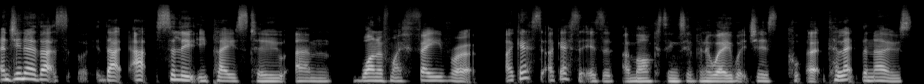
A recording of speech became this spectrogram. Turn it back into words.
And you know that's that absolutely plays to um, one of my favorite I guess I guess it is a, a, marketing tip in a way, which is uh, collect the no's.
